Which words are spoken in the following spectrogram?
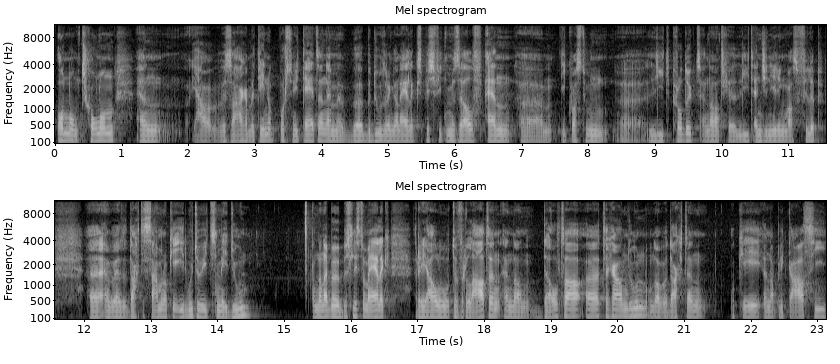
onontgonnen. En ja, we zagen meteen opportuniteiten. En we bedoelde ik dan eigenlijk specifiek mezelf. En uh, ik was toen uh, lead product en dan had je lead engineering, was Philip. Uh, en we dachten samen, oké, hier moeten we iets mee doen. En dan hebben we beslist om eigenlijk Realo te verlaten en dan Delta te gaan doen. Omdat we dachten, oké, een applicatie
